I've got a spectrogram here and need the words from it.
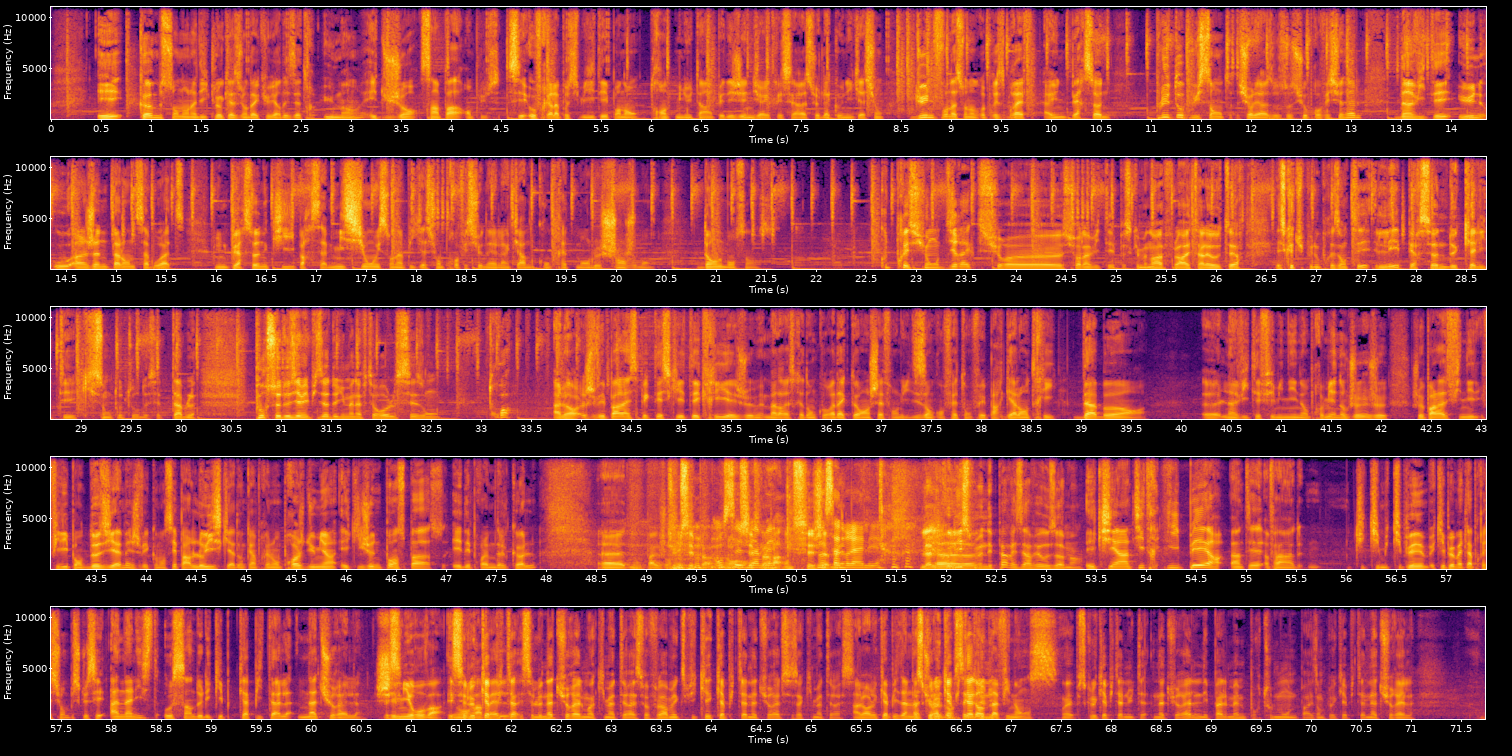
est, comme son nom l'indique, l'occasion d'accueillir des êtres humains et du genre sympa en plus. C'est offrir la possibilité pendant 30 minutes à un PDG, une directrice RSE de la communication, d'une fondation d'entreprise, bref, à une personne plutôt puissante sur les réseaux sociaux professionnels, d'inviter une ou un jeune talent de sa boîte, une personne qui, par sa mission et son implication professionnelle, incarne concrètement le changement dans le bon sens. De pression direct sur, euh, sur l'invité, parce que maintenant, il va falloir être à la hauteur. Est-ce que tu peux nous présenter les personnes de qualité qui sont autour de cette table pour ce deuxième épisode de Human After All, saison 3 Alors, je vais pas respecter ce qui est écrit et je m'adresserai donc au rédacteur en chef en lui disant qu'en fait, on fait par galanterie d'abord euh, l'invité féminine en premier. Donc, je, je, je parlerai de Philippe en deuxième et je vais commencer par Loïs qui a donc un prénom proche du mien et qui, je ne pense pas, ait des problèmes d'alcool. Euh, non, pas que j'en ai. ne sais pas. On Non, sait sait jamais. pas. On ne sait Non, ça jamais. devrait aller. L'alcoolisme Euh, n'est pas réservé aux hommes. hein. Et qui a un titre hyper. Enfin. Qui, qui- qui peut, qui peut mettre la pression puisque c'est analyste au sein de l'équipe Capital Naturel chez Mirova. Et c'est le, rappelle- capital, c'est le naturel, moi, qui m'intéresse. Il va falloir m'expliquer. Capital naturel, c'est ça qui m'intéresse. Alors, le Capital Parce que Naturel le dans le capital secteur de la finance. Ouais, parce que le capital naturel n'est pas le même pour tout le monde. Par exemple, le capital naturel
